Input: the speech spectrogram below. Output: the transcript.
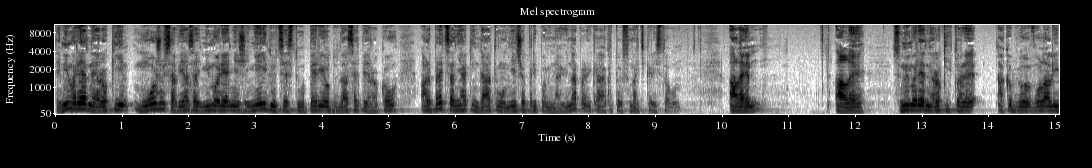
Tie mimoriadné roky môžu sa viazať mimoriadne, že nejdú cez tú periódu 25 rokov, ale predsa nejakým dátumom niečo pripomínajú. Napríklad ako tú smrť Kristovu. Ale, ale sú mimoriadne roky, ktoré ako by volali,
